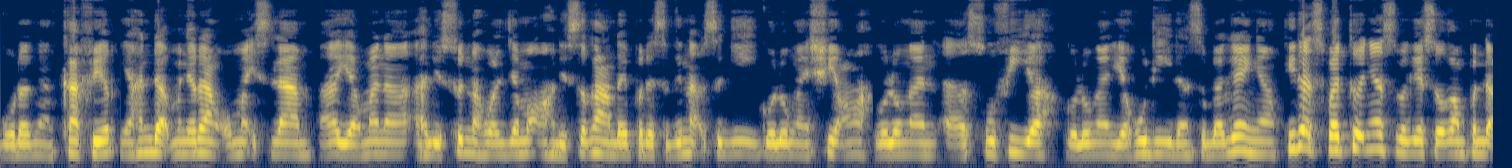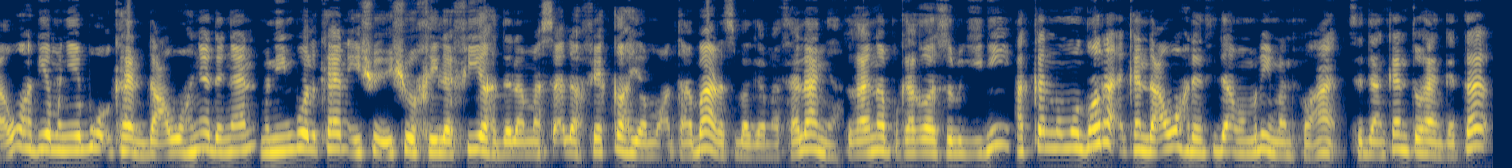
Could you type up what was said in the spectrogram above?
golongan kafir yang hendak menyerang umat Islam uh, yang mana ahli sunnah wal jamaah diserang daripada segenap segi golongan syiah, golongan uh, sufiyah, golongan Yahudi dan sebagainya. Tidak sepatutnya sebagai seorang pendakwah dia menyebutkan dakwahnya dengan menimbulkan isu-isu khilafiyah dalam masalah fiqh yang mu'tabar sebagai masalahnya. Kerana perkara sebegini akan memudaratkan dakwah dan tidak memberi manfaat. Sedangkan Tuhan kata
